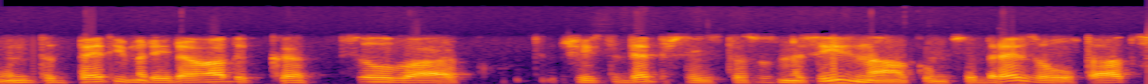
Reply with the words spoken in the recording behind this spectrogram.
un tad pētījumi arī rāda, ka cilvēku šīs depresijas, tas uzmēs iznākums, jeb rezultāts,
